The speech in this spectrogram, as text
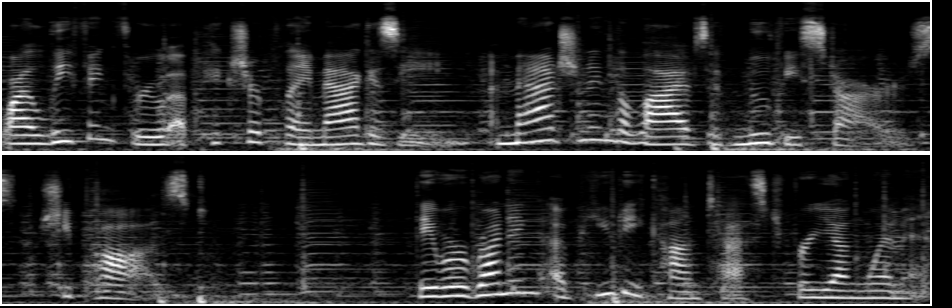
while leafing through a picture play magazine, imagining the lives of movie stars, she paused. They were running a beauty contest for young women.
